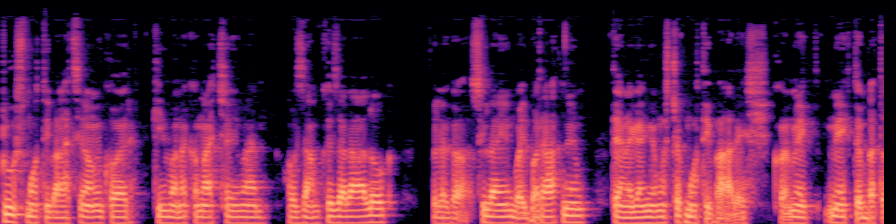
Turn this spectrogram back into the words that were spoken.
plusz motiváció, amikor kim vannak a meccseimen, hozzám közel állok, főleg a szüleim vagy barátnőm, tényleg engem most csak motivál, és akkor még, még többet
